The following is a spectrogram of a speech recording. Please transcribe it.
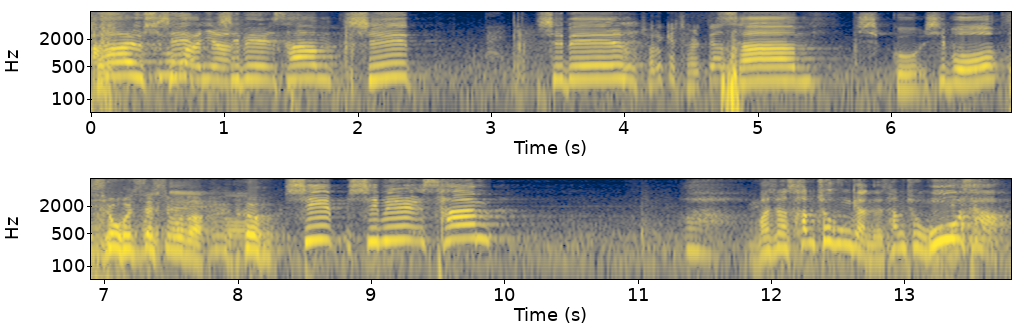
아 이거 15가 아니야. 11 3 10 11 저렇게 절대 안 3 19 15 15 진짜 15다. 10 11 3 마지막 3초 공개 안 돼? 3초 공개. 5, 4.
